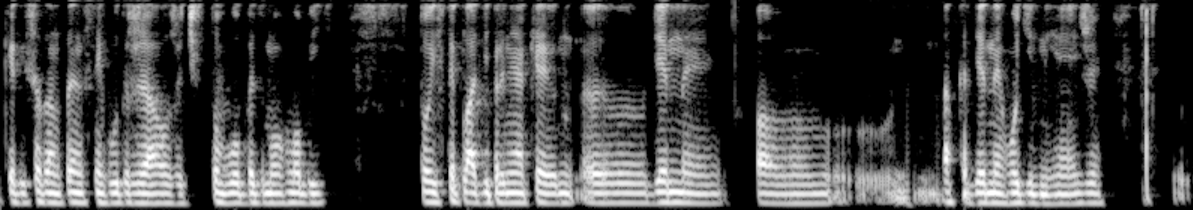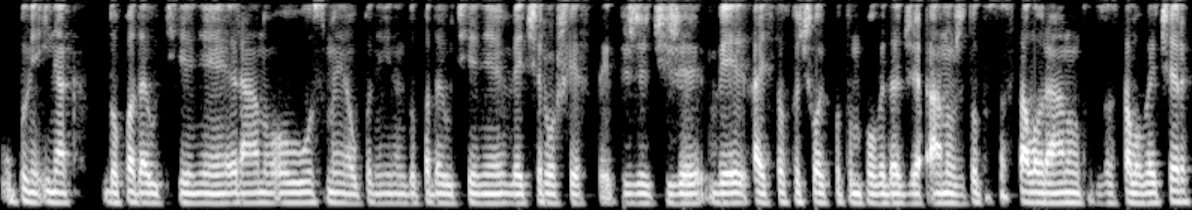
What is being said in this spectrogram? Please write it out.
kedy sa tam ten sneh udržal, že či to vôbec mohlo byť. To isté platí pre nejaké uh, denné napríklad jednej hodiny, hej, že úplne inak dopadajú tiene ráno o 8 a úplne inak dopadajú tiene večer o 6. Čiže, čiže vie aj z tohto človek potom povedať, že áno, že toto sa stalo ráno, toto sa stalo večer.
